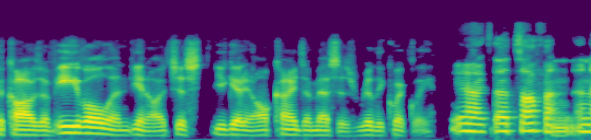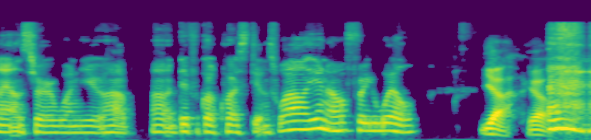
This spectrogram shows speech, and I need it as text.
the cause of evil, and you know, it's just you get in all kinds of messes really quickly. Yeah, that's often an answer when you have uh, difficult questions. Well, you know, free will. Yeah, yeah.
